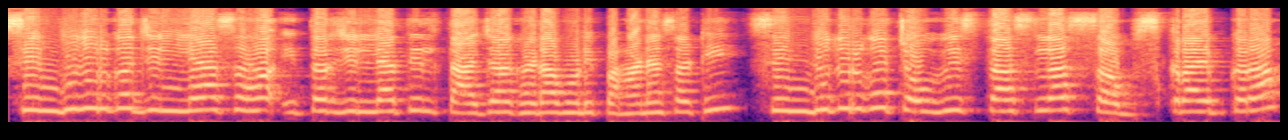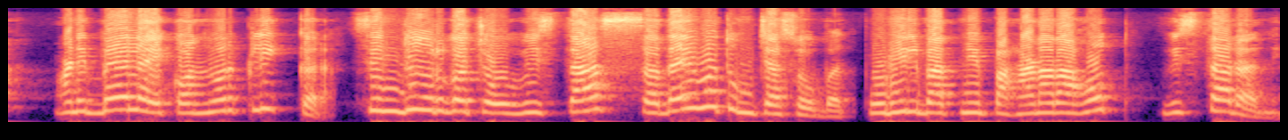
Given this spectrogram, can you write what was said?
सिंधुदुर्ग जिल्ह्यासह इतर जिल्ह्यातील ताज्या घडामोडी पाहण्यासाठी सिंधुदुर्ग चोवीस तासला सबस्क्राईब करा आणि बेल आयकॉनवर क्लिक करा. सिंधुदुर्ग चोवीस तास सदैव तुमच्यासोबत पुढील बातमी पाहणार आहोत विस्ताराने.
